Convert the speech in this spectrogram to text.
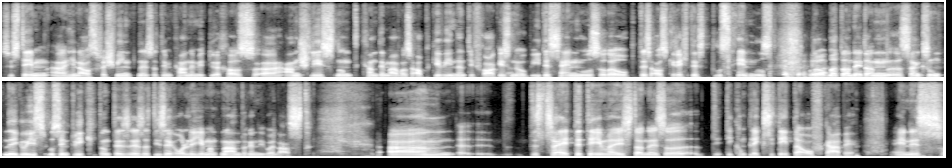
System äh, hinaus verschwinden. Also dem kann ich mich durchaus äh, anschließen und kann dem auch was abgewinnen. Die Frage ist nur, ob ich das sein muss oder ob das ausgerechnet du sein musst oder ja. ob man da nicht einen, so einen gesunden Egoismus entwickelt und das also diese Rolle jemanden anderen überlasst. Ähm, das zweite Thema ist dann also die, die Komplexität der Aufgabe eines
